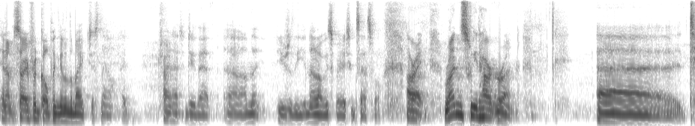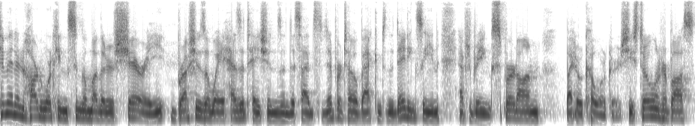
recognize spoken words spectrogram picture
And I'm sorry for gulping into the mic just now. I try not to do that. Uh, I'm not usually not always very successful. All right, Run, Sweetheart, Run. Uh, timid and hardworking single mother Sherry brushes away hesitations and decides to dip her toe back into the dating scene after being spurred on by her coworkers. She's thrilled when her boss.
